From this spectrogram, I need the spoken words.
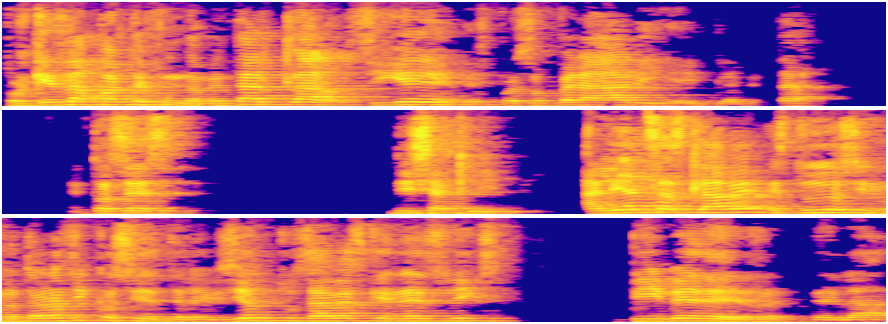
Porque es la parte fundamental. Claro, sigue después operar y implementar. Entonces, dice aquí, alianzas clave, estudios cinematográficos y de televisión. Tú sabes que Netflix vive de, la,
